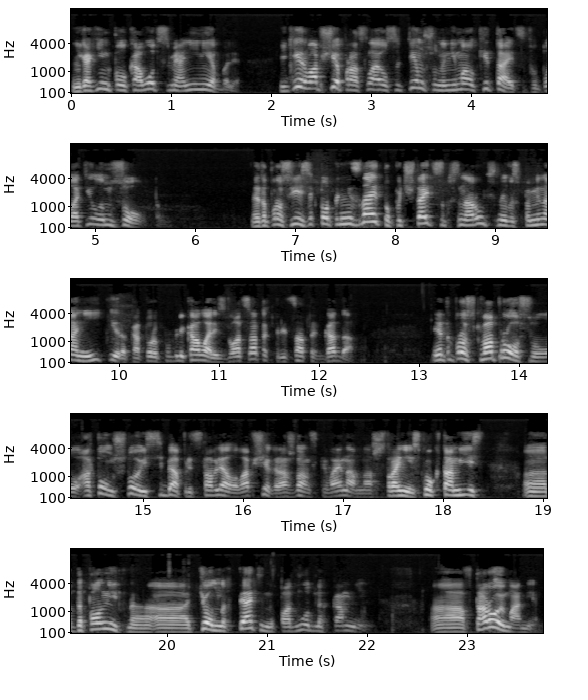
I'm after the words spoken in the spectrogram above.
Никакими полководцами они не были. И Кир вообще прославился тем, что нанимал китайцев и платил им золотом. Это просто, если кто-то не знает, то почитайте собственноручные воспоминания Якира, которые публиковались в 20-30-х годах. Это просто к вопросу о том, что из себя представляла вообще гражданская война в нашей стране, и сколько там есть э, дополнительно э, темных пятен и подводных камней. Э, второй момент.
